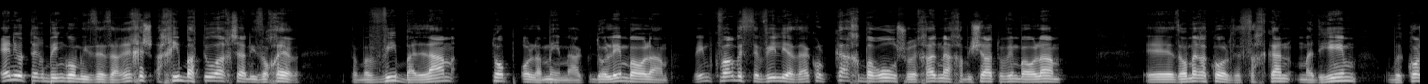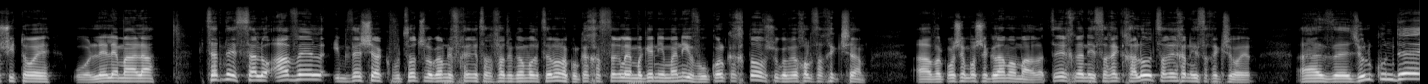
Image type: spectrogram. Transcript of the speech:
אין יותר בינגו מזה, זה הרכש הכי בטוח שאני זוכר. אתה מביא בלם טופ עולמי, מהגדולים בעולם, ואם כבר בסביליה זה היה כל כך ברור שהוא אחד מהחמישה הטובים בעולם, זה אומר הכל, זה שחקן מדהים, הוא בקושי טועה, הוא עולה למעלה. קצת נעשה לו עוול עם זה שהקבוצות שלו, גם נבחרת צרפת וגם ברצלונה, כל כך חסר להם מגן ימני, והוא כל כך טוב שהוא גם יכול לשחק שם. אבל כמו שמשה גלם אמר, צריך אני אשחק חלוץ, צריך אני אשחק שוער. אז אה, ז'ול קונדה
